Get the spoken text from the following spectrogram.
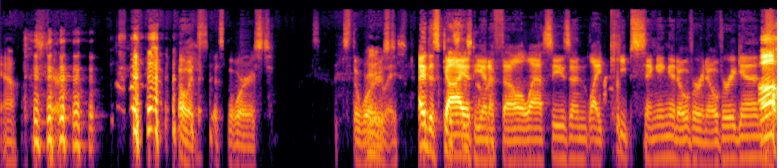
Yeah. it's terrible. oh, it's it's the worst. It's the worst. Anyways. I had this guy at the. NFL last season, like keep singing it over and over again. Oh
